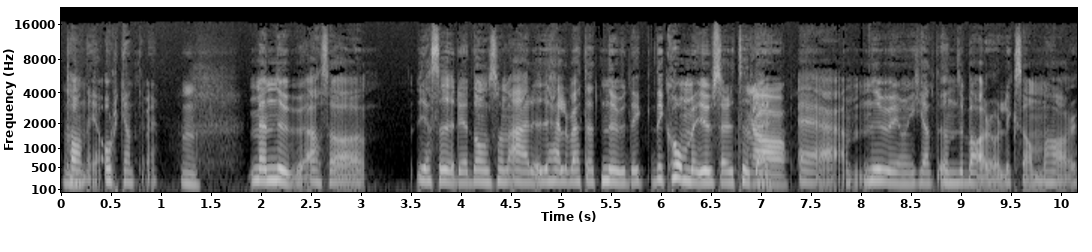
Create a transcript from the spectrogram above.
ta Mm. henne, jag orkar inte mer. Mm. Men nu, alltså jag säger det, de som är i helvetet nu, det, det kommer ljusare tider. Ja. Eh, nu är hon helt underbar och liksom har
